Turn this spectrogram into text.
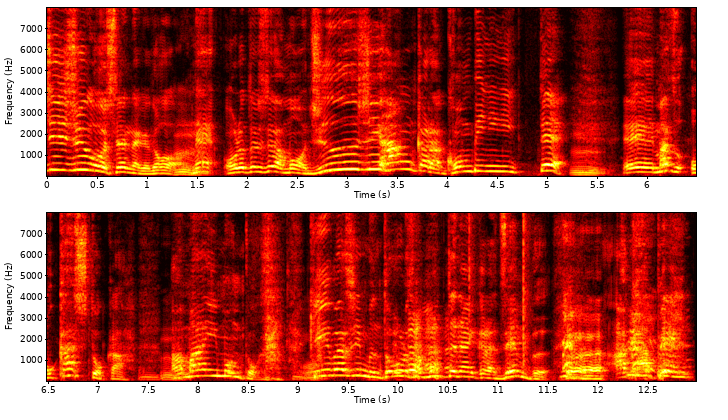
時集合してんだけど、ね俺としてはもう10時半からコンビニに行って、えーまずお菓子とか、甘いもんとか、競馬新聞所さん持ってないから全部、赤ペン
